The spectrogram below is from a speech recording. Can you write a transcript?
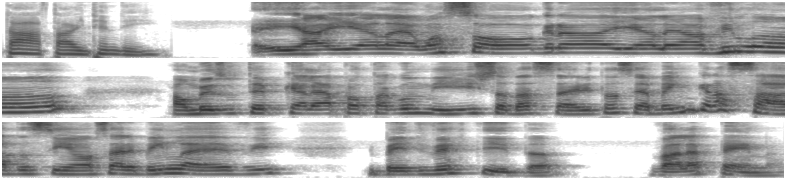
Tá, tá, entendi. E aí ela é uma sogra e ela é a vilã, ao mesmo tempo que ela é a protagonista da série. Então, assim, é bem engraçado, assim. É uma série bem leve e bem divertida. Vale a pena.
